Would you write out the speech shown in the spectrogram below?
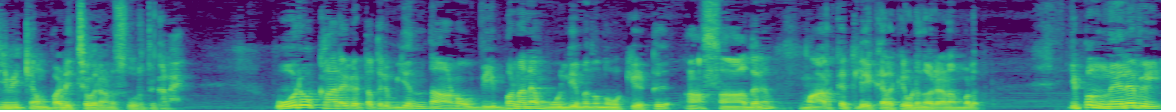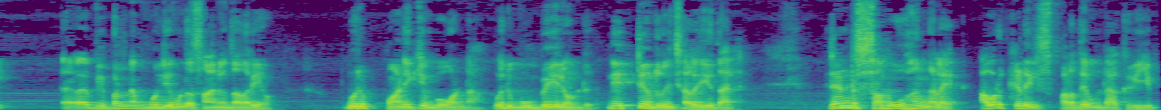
ജീവിക്കാൻ പഠിച്ചവരാണ് സുഹൃത്തുക്കളെ. ഓരോ കാലഘട്ടത്തിലും എന്താണോ വിപണന മൂല്യമെന്ന് നോക്കിയിട്ട് ആ സാധനം മാർക്കറ്റിലേക്ക് ഇറക്കി വിടുന്നവരാണ് നമ്മൾ. ഇപ്പം നിലവിൽ വിപണന മൂല്യമുള്ള സാധനം എന്താണെന്നറിയോ? ഒരു പണിക്കും പോകണ്ട ഒരു മൊബൈലുണ്ട്. നെറ്റും റീചാർജ് ചെയ്താൽ രണ്ട് സമൂഹങ്ങളെ അവർക്കിടയിൽ സ്പർദ്ധ ഉണ്ടാക്കുകയും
